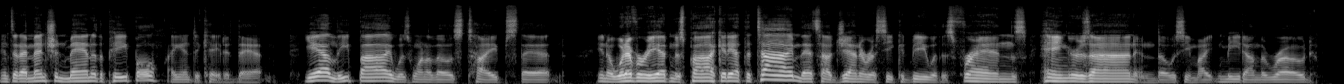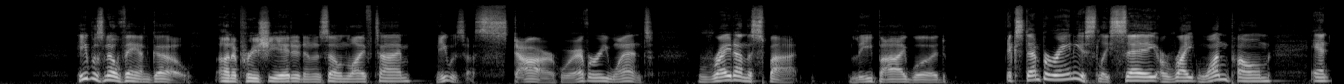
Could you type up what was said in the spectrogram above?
And did I mention man of the people? I indicated that. Yeah, Li Bai was one of those types that, you know, whatever he had in his pocket at the time, that's how generous he could be with his friends, hangers on, and those he might meet on the road. He was no Van Gogh, unappreciated in his own lifetime. He was a star wherever he went. Right on the spot, Li Bai would extemporaneously say or write one poem, and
